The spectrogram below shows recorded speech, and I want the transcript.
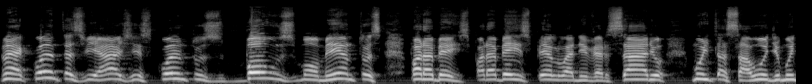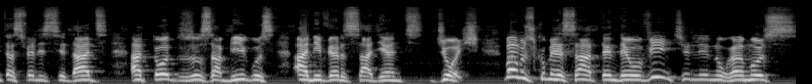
não é? Quantas viagens, quantos bons momentos. Parabéns, parabéns pelo aniversário, muita saúde, muitas felicidades a todos os amigos aniversariantes de hoje. Vamos começar a atender ouvinte, Lino Ramos.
